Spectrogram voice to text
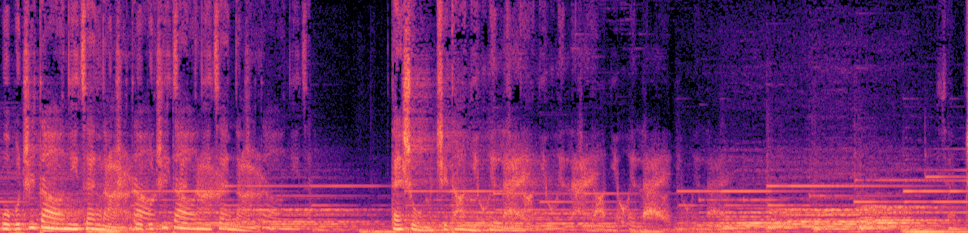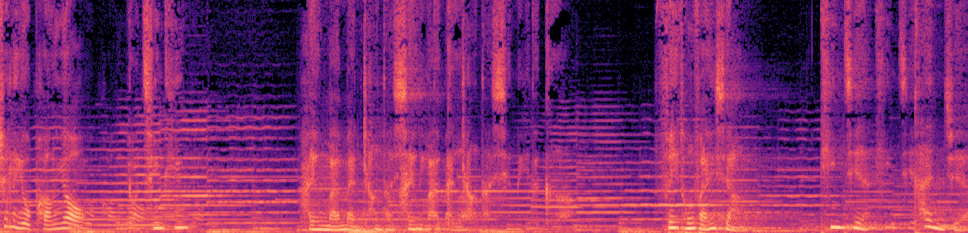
我不知道你在哪儿，我不知道你在哪儿，但是我们知道你会来，你会来，你会来，你会来。这里有朋友，有倾听，还有满满唱到心里的歌，唱到心里的歌。非同凡响，听见，看见，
